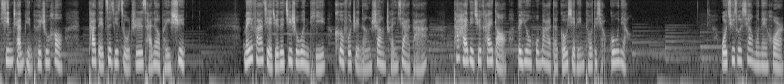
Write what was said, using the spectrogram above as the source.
新产品推出后，他得自己组织材料培训。没法解决的技术问题，客服只能上传下达，他还得去开导被用户骂得狗血淋头的小姑娘。我去做项目那会儿，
